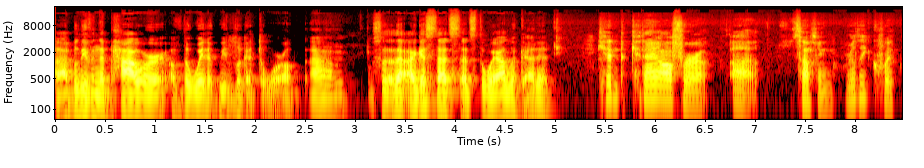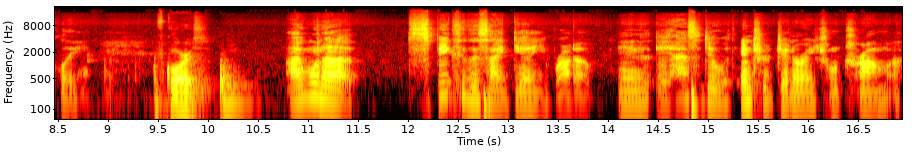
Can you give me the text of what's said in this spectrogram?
I believe in the power of the way that we look at the world. Um, so that, I guess that's that's the way I look at it. Can can I offer uh, something really quickly? Of course. I want to speak to this idea you brought up, and it has to do with intergenerational trauma.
